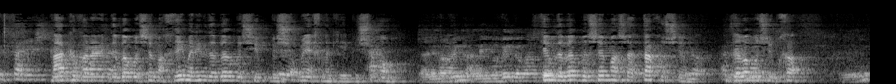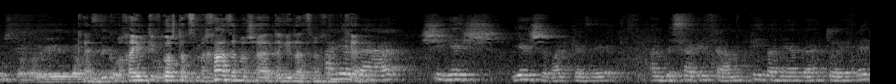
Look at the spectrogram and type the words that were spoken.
לפרש... מה הכוונה, אני מדבר בשם אחרים? אני מדבר בשמך נגיד, בשמו. אני מבין גם מה שאתה... אני מדבר בשם מה שאתה חושב. לא, אני בשמך. כן, בחיים תפגוש את עצמך, זה מה שתגיד לעצמך. אני כן. יודעת שיש דבר כזה, על בשרי טעמתי, ואני עדיין טוענת,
